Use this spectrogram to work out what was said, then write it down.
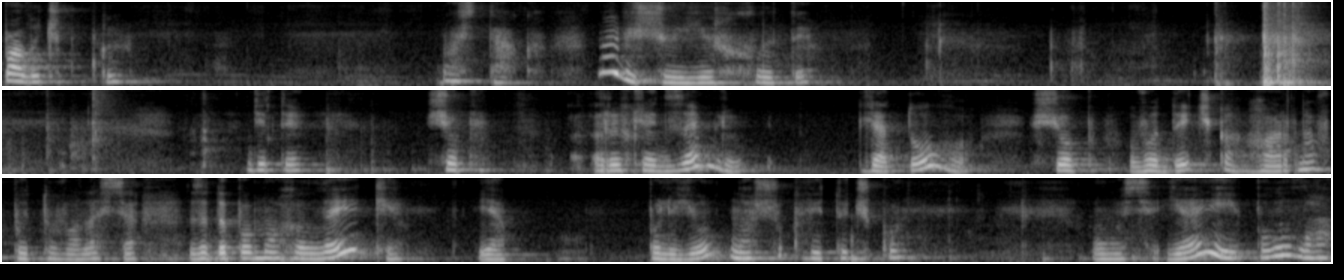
палички. Ось так. Навіщо її рихлити? Діти, щоб рихлять землю для того, щоб водичка гарно впитувалася. За допомогою лейки я полью нашу квіточку. Ось, я її полила.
